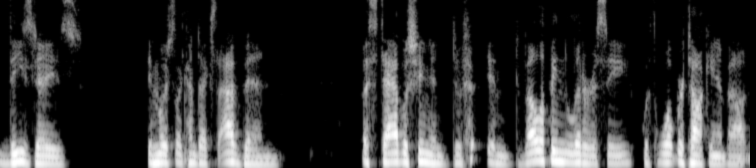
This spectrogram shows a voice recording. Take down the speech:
these days, in most of the context I've been, establishing and de- and developing literacy with what we're talking about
